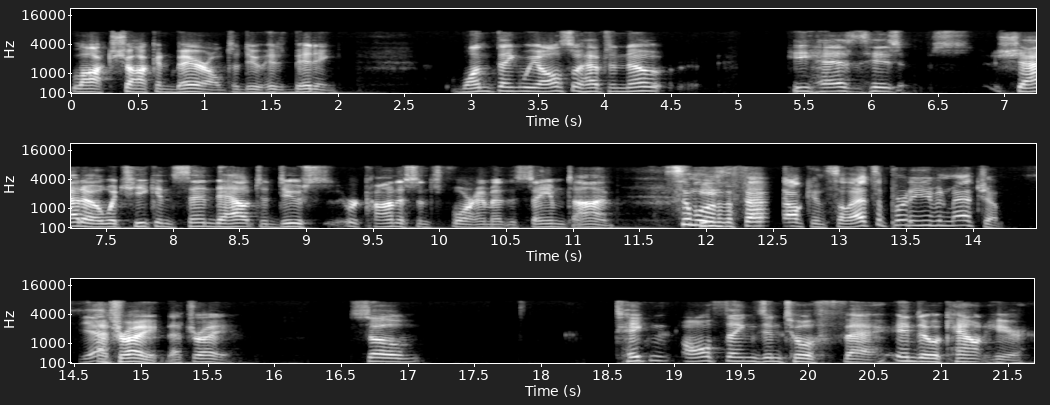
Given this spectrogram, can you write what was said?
Lock, Shock, and Barrel, to do his bidding. One thing we also have to note he has his shadow, which he can send out to do reconnaissance for him at the same time. Similar He's, to the Falcons, so that's a pretty even matchup. Yeah, that's right. That's right. So, taking all things into effect into account here,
